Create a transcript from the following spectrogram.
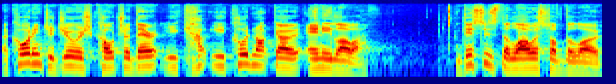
according to Jewish culture, there, you, you could not go any lower. This is the lowest of the low.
